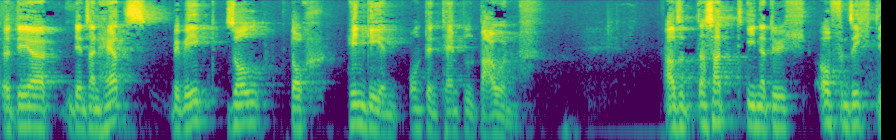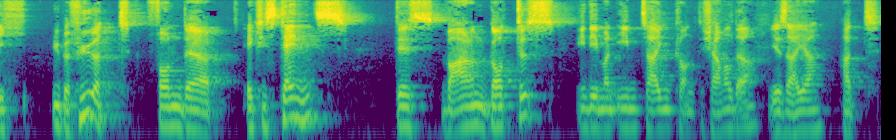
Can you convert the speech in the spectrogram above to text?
äh, der, den sein Herz bewegt, soll doch hingehen und den Tempel bauen. Also das hat ihn natürlich offensichtlich überführt von der Existenz des wahren Gottes, indem man ihm zeigen konnte, schau mal da, Jesaja hat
